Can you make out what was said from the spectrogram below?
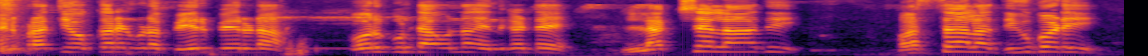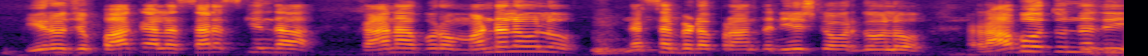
అండ్ ప్రతి ఒక్కరిని కూడా పేరు పేరున కోరుకుంటా ఉన్నా. ఎందుకంటే లక్షలాది బస్తాల దిగుబడి ఈరోజు పాకాల సరస్ కింద కానాపురం మండలంలో నర్సంపేట ప్రాంత నియోజకవర్గంలో రాబోతున్నది.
